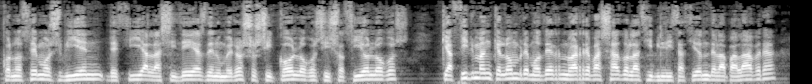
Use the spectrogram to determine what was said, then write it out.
Conocemos bien, decía, las ideas de numerosos psicólogos y sociólogos que afirman que el hombre moderno ha rebasado la civilización de la palabra,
